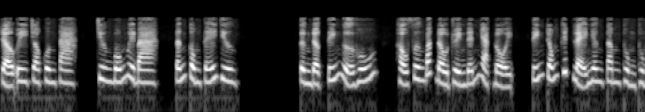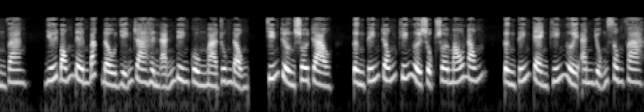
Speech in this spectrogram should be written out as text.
trợ uy cho quân ta, chương 43, tấn công Tế Dương. Từng đợt tiếng ngựa hú, hậu phương bắt đầu truyền đến nhạc đội, tiếng trống khích lệ nhân tâm thùng thùng vang, dưới bóng đêm bắt đầu diễn ra hình ảnh điên cuồng mà rung động, chiến trường sôi trào, từng tiếng trống khiến người sụp sôi máu nóng, từng tiếng kèn khiến người anh dũng xông pha.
